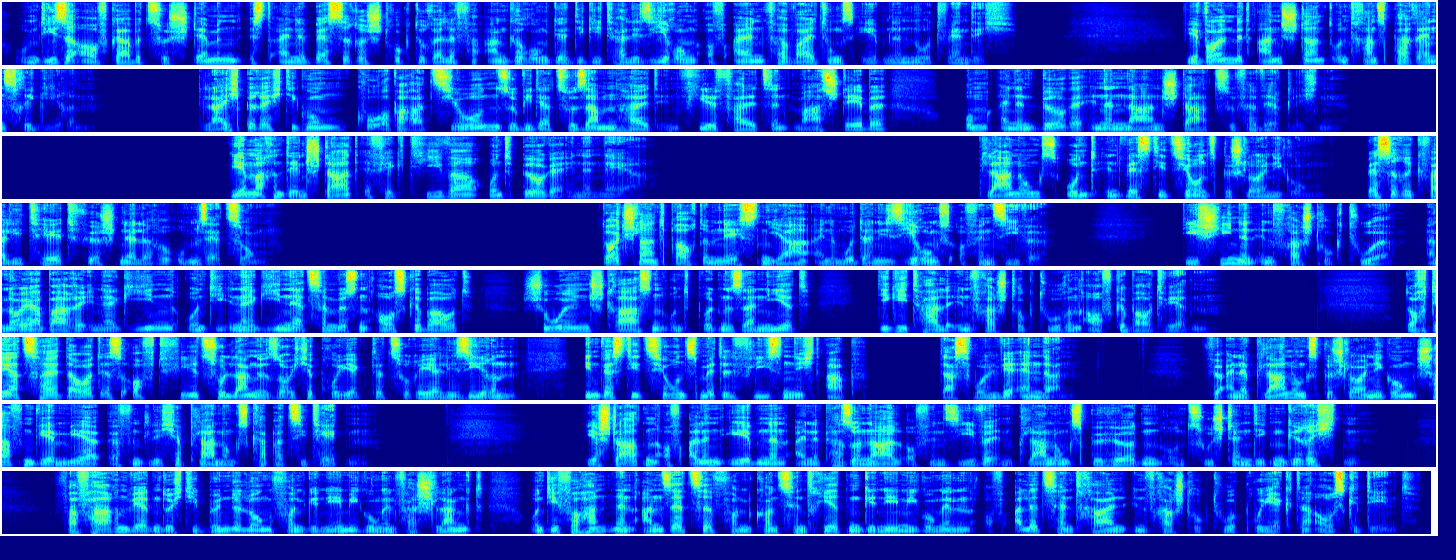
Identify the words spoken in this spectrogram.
Um diese Aufgabe zu stemmen, ist eine bessere strukturelle Verankerung der Digitalisierung auf allen Verwaltungsebenen notwendig. Wir wollen mit Anstand und Transparenz regieren. Gleichberechtigung, Kooperation sowie der Zusammenhalt in Vielfalt sind Maßstäbe, um einen bürgerinnennahen Staat zu verwirklichen. Wir machen den Staat effektiver und bürgerinnennäher. Planungs- und Investitionsbeschleunigung. Bessere Qualität für schnellere Umsetzung. Deutschland braucht im nächsten Jahr eine Modernisierungsoffensive. Die Schieneninfrastruktur, erneuerbare Energien und die Energienetze müssen ausgebaut, Schulen, Straßen und Brücken saniert, digitale Infrastrukturen aufgebaut werden. Doch derzeit dauert es oft viel zu lange, solche Projekte zu realisieren. Investitionsmittel fließen nicht ab. Das wollen wir ändern. Für eine Planungsbeschleunigung schaffen wir mehr öffentliche Planungskapazitäten. Wir starten auf allen Ebenen eine Personaloffensive in Planungsbehörden und zuständigen Gerichten. Verfahren werden durch die Bündelung von Genehmigungen verschlankt und die vorhandenen Ansätze von konzentrierten Genehmigungen auf alle zentralen Infrastrukturprojekte ausgedehnt.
